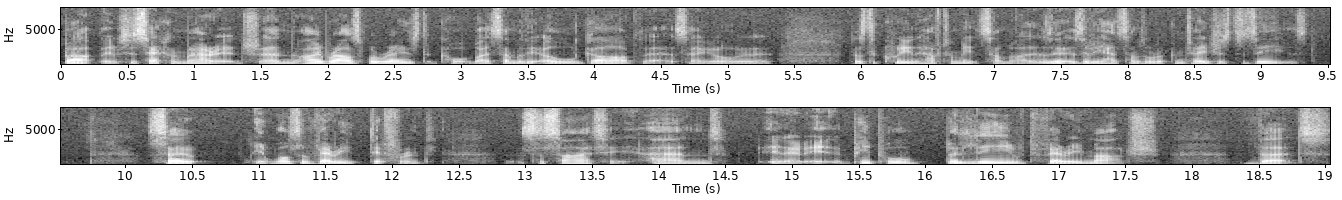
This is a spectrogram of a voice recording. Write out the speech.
But it was his second marriage, and eyebrows were raised at court by some of the old guard there, saying, "Oh, does the Queen have to meet someone?" As if he had some sort of contagious disease. So it was a very different society, and you know, it, people believed very much that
